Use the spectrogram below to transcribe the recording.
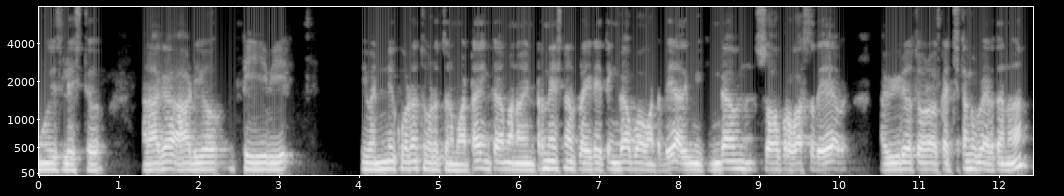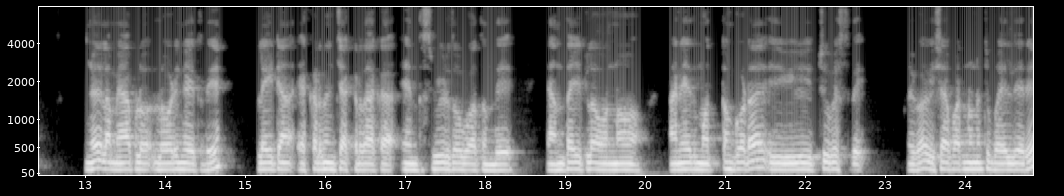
మూవీస్ లిస్ట్. అలాగే ఆడియో టీవీ ఇవన్నీ కూడా చూడొచ్చు అనమాట ఇంకా మనం ఇంటర్నేషనల్ ఫ్లైట్ అయితే ఇంకా బాగుంటుంది. అది మీకు ఇంకా సూపర్గా వస్తుంది. ఆ వీడియో చూడ ఖచ్చితంగా పెడతాను. ఇలా మ్యాప్లో లోడింగ్ అవుతుంది ఫ్లైట్ ఎక్కడ నుంచి ఎక్కడ దాకా ఎంత స్పీడ్తో పోతుంది ఎంత హైట్లో ఉన్నాం అనేది మొత్తం కూడా ఈ చూపిస్తుంది. ఇదిగో విశాఖపట్నం నుంచి బయలుదేరి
